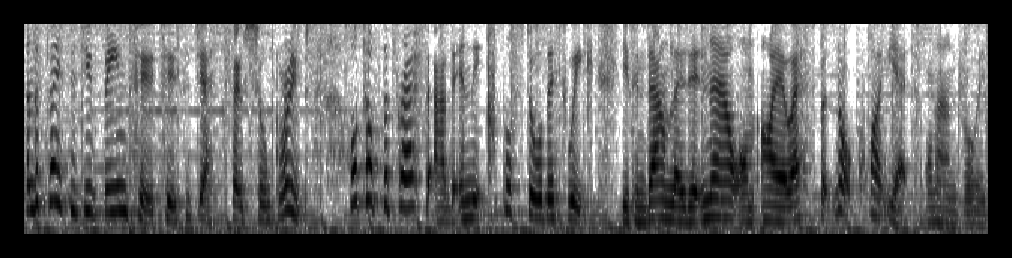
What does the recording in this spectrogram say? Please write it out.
and the places you've been to to suggest social groups. Hot off the press and in the Apple Store this week. You can download it now on iOS, but not quite yet on Android.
